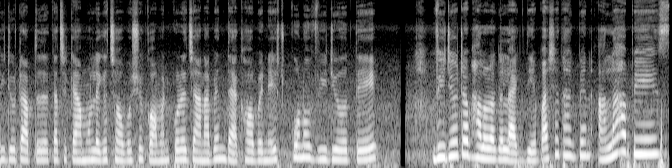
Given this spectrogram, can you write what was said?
ভিডিওটা আপনাদের কাছে কেমন লেগেছে অবশ্যই কমেন্ট করে জানাবেন। দেখা হবে নেক্সট কোনো ভিডিওতে ভিডিওটা ভালো লাগলে লাইক দিয়ে পাশে থাকবেন। আল্লাহ হাফিজ।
